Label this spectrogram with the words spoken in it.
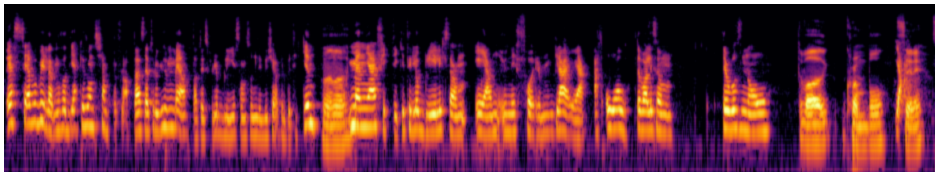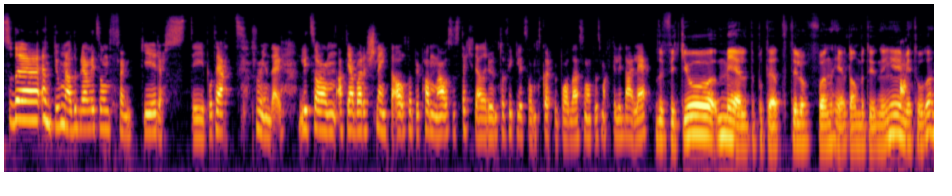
Og jeg ser på bildene at de er ikke sånn kjempeflate, så jeg tror ikke hun mente at de skulle bli sånn som de du kjøper i butikken. Nei, nei. Men jeg fikk det ikke til å bli liksom en uniform greie at all. Det var liksom There was no Det var Crumble Ja. City. Så det endte jo med at det ble en litt sånn funky, røstig potet for min del. Litt sånn at jeg bare slengte alt opp i panna, og så stekte jeg det rundt og fikk litt sånn skorpe på det, sånn at det smakte litt deilig. Du fikk jo melete potet til å få en helt annen betydning i mitt hode.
